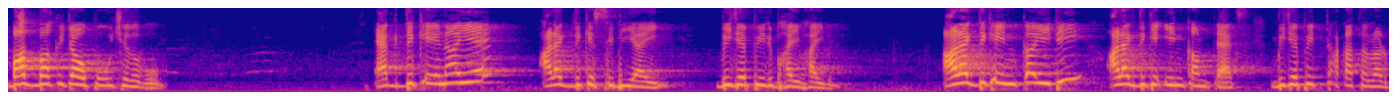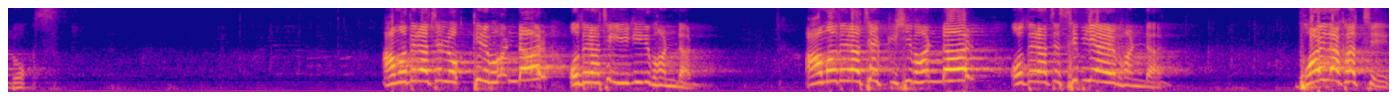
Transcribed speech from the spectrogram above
বাদ বাকিটাও পৌঁছে দেব। একদিকে এনআইএ আর একদিকে সিবিআই। বিজেপির ভাই ভাই আর একদিকে ইনকাম ইডি আর একদিকে ইনকাম ট্যাক্স বিজেপির টাকা তোলার বক্স আমাদের আছে লক্ষ্মীর ভাণ্ডার, ওদের আছে ইডির ভাণ্ডার। আমাদের আছে কৃষি ভাণ্ডার, ওদের আছে সিবিআইয়ের ভাণ্ডার। ভয় দেখাচ্ছে।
